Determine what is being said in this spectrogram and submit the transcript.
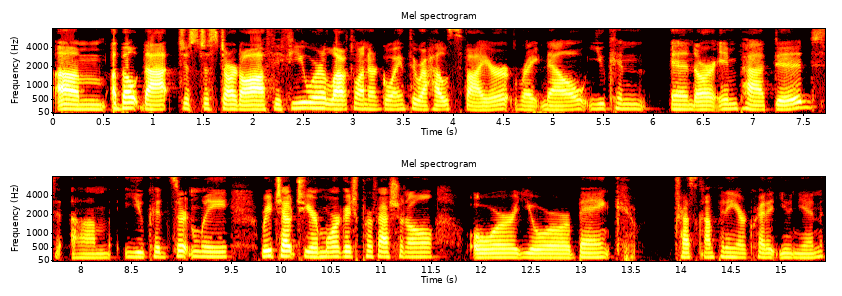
um, about that, just to start off, if you or a loved one are going through a house fire right now, you can and are impacted, um, you could certainly reach out to your mortgage professional or your bank trust company or credit union,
